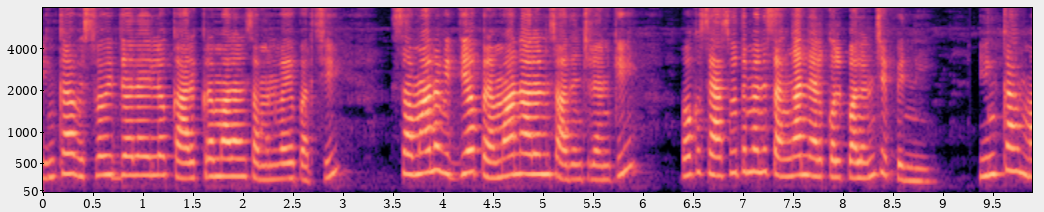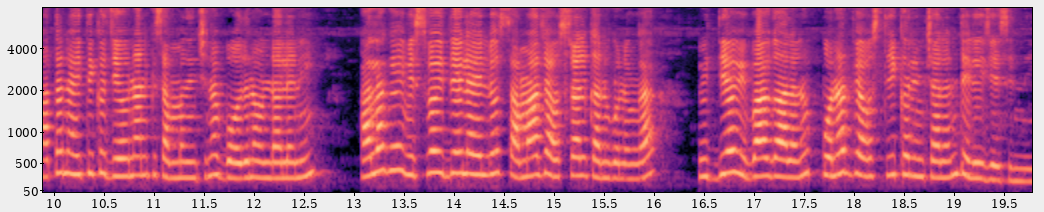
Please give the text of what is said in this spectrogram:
ఇంకా విశ్వవిద్యాలయాల్లో కార్యక్రమాలను సమన్వయపరిచి సమాన విద్యా ప్రమాణాలను సాధించడానికి ఒక శాశ్వతమైన సంఘాన్ని నెలకొల్పాలని చెప్పింది. ఇంకా మత నైతిక జీవనానికి సంబంధించిన బోధన ఉండాలని అలాగే విశ్వవిద్యాలయాల్లో సమాజ అవసరాలకు అనుగుణంగా విద్యా విభాగాలను పునర్వ్యవస్థీకరించాలని తెలియజేసింది.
